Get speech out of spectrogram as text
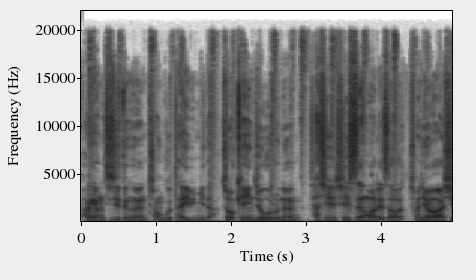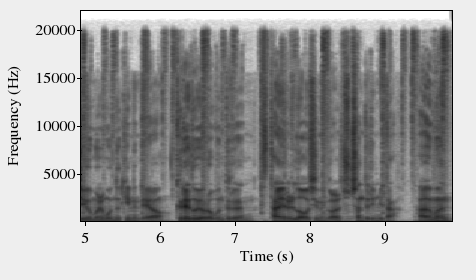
방향 지시 등은 전구 타입입니다. 저 개인적으로는 사실 실생활에서 전혀 아쉬움을 못 느끼는데요. 그래도 여러분들은 스타일을 넣으시는 걸 추천드립니다. 다음은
